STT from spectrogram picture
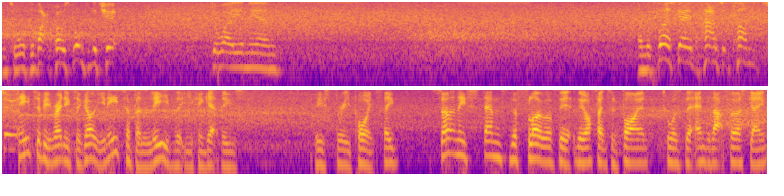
And towards the back post, gone for the chip. Away in the end. And the first game has come to You need to be ready to go. You need to believe that you can get these these three points. They certainly stemmed the flow of the, the offensive Bayern towards the end of that first game.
